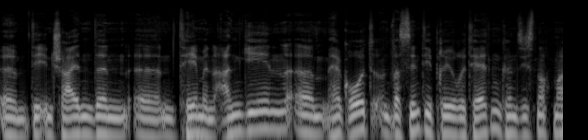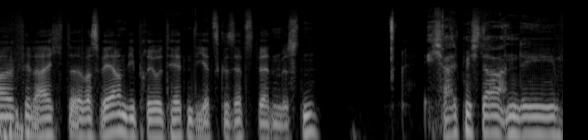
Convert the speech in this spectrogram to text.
ähm, die entscheidenden ähm, Themen angehen. Ähm, Herr Groth, und was sind die Prioritäten? Können Sie es nochmal vielleicht, äh, was wären die Prioritäten, die jetzt gesetzt werden müssten? Ich halte mich da an die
